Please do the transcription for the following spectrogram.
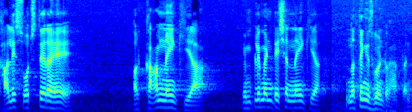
खाली सोचते रहे और काम नहीं किया इंप्लीमेंटेशन नहीं किया nothing is going to happen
